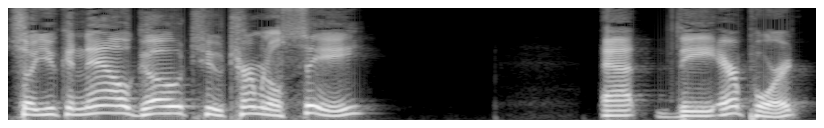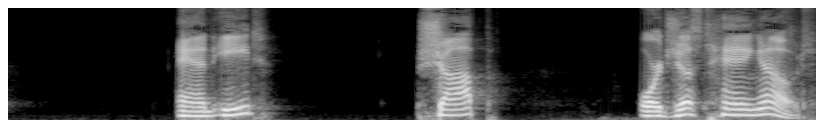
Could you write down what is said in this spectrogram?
So you can now go to Terminal C at the airport and eat, shop, or just hang out.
